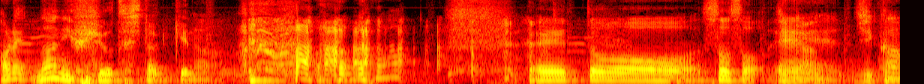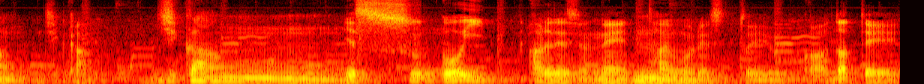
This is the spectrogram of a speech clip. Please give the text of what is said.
あれ？何を言おうとしたっけな？えっとそうそう時間。えー時間。時間時間。いやすごいあれですよね。うん。タイムレスというか、だって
